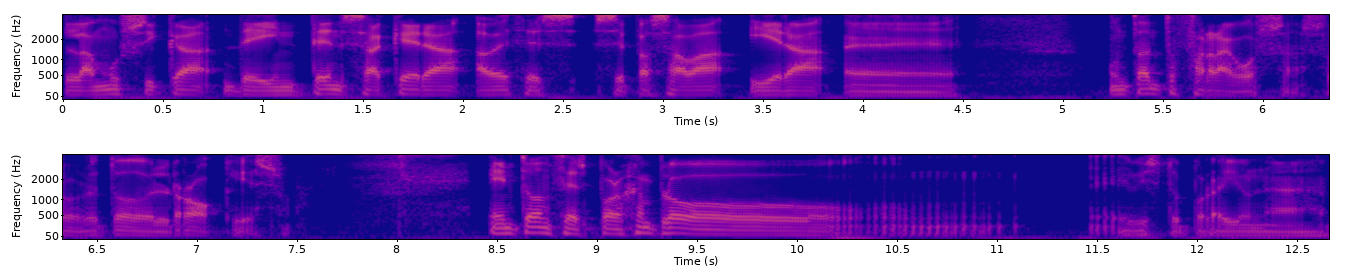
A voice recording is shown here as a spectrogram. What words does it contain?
la música de intensa que era a veces se pasaba y era eh, un tanto farragosa, sobre todo el rock y eso. Entonces, por ejemplo, he visto por ahí una,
